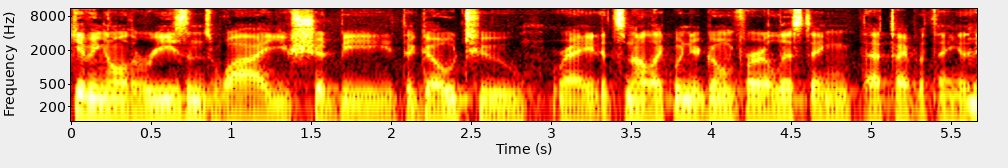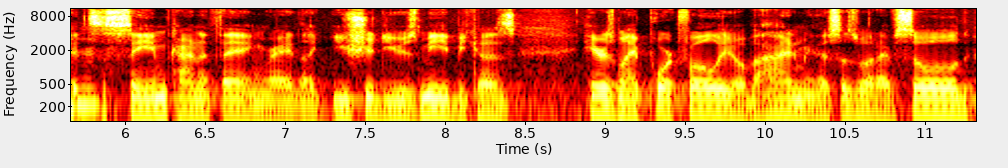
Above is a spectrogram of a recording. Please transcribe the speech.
giving all the reasons why you should be the go-to, right? It's not like when you're going for a listing, that type of thing. It- It's the same kind of thing, right? Like you should use me because here's my portfolio behind me. This is what I've sold,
